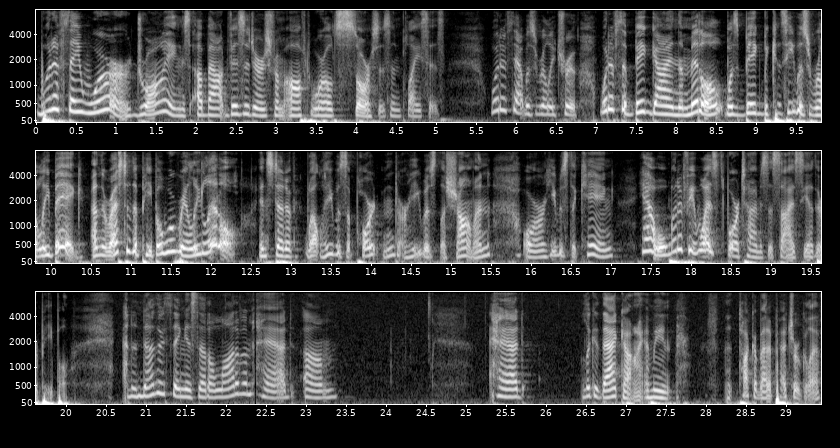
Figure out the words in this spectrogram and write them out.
What if they were drawings about visitors from off world sources and places? What if that was really true? What if the big guy in the middle was big because he was really big and the rest of the people were really little? Instead of, well, he was important or he was the shaman or he was the king. Yeah, well, what if he was four times the size the other people? And another thing is that a lot of them had um, had look at that guy. I mean, talk about a petroglyph.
